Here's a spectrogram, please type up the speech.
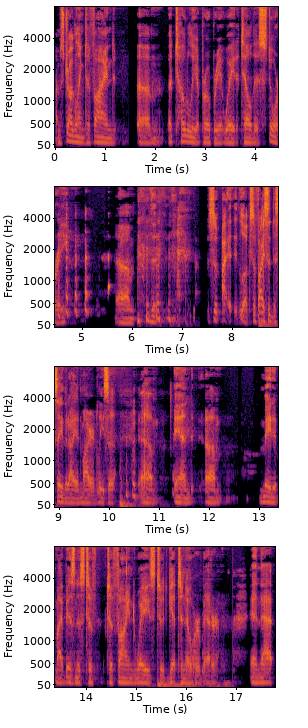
I'm struggling to find um, a totally appropriate way to tell this story. um, the, so I, look, suffice it to say that I admired Lisa, um, and um, made it my business to to find ways to get to know her better, and that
